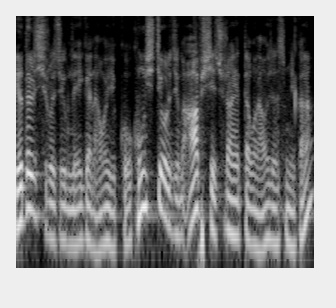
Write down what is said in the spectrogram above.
8시로 지금 얘기가 나와 있고 공식적으로 지금 9시에 출항했다고 나오지 않습니까?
